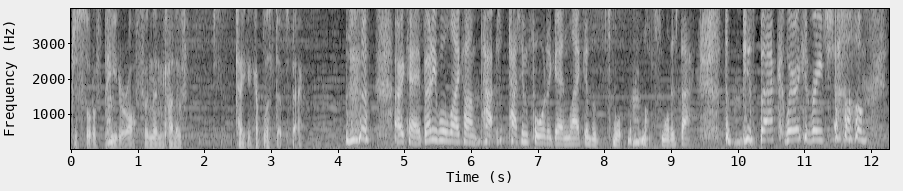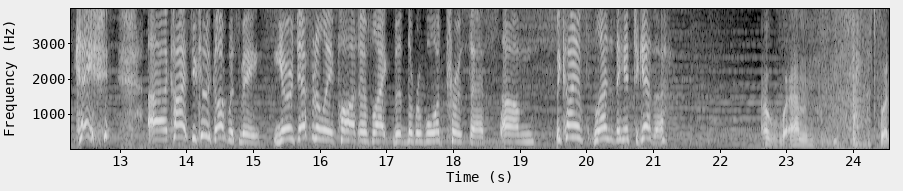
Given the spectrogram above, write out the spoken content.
just sort of peter off and then kind of take a couple of steps back. okay, Bertie will like um pat pat him forward again, like in the small, not small, his back, the, his back where he can reach. Um, okay, uh, Kais, you could have gone with me. You're definitely part of like the the reward process. Um, we kind of landed the hit together. Oh, um, well,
